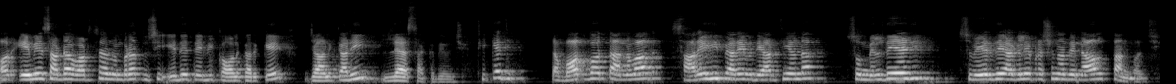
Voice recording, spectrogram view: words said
ਔਰ ਐਵੇਂ ਸਾਡਾ WhatsApp ਨੰਬਰ ਆ, ਤੁਸੀਂ ਇਹਦੇ ਤੇ ਵੀ ਕਾਲ ਕਰਕੇ ਜਾਣਕਾਰੀ ਲੈ ਸਕਦੇ ਹੋ ਜੀ, ਠੀਕ ਹੈ ਜੀ? ਤਾਂ ਬਹੁਤ ਬਹੁਤ ਧੰਨਵਾਦ ਸਾਰੇ ਹੀ ਪਿਆਰੇ ਵਿਦਿਆਰਥੀਆਂ ਦਾ। ਸੋ ਮਿਲਦੇ ਹਾਂ ਜੀ ਸਵੇਰ ਦੇ ਅਗਲੇ ਪ੍ਰਸ਼ਨਾਂ ਦੇ ਨਾਲ, ਧੰਨਵਾਦ ਜੀ।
